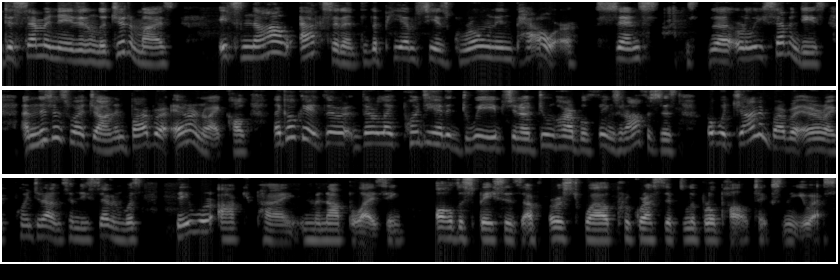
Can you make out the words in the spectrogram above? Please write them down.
disseminated and legitimized, it's no accident that the PMC has grown in power since the early 70s. And this is what John and Barbara Ehrenreich called like, okay, they're they're like pointy-headed dweebs, you know, doing horrible things in offices. But what John and Barbara Ehrenreich pointed out in 77 was they were occupying and monopolizing all the spaces of erstwhile progressive liberal politics in the US,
